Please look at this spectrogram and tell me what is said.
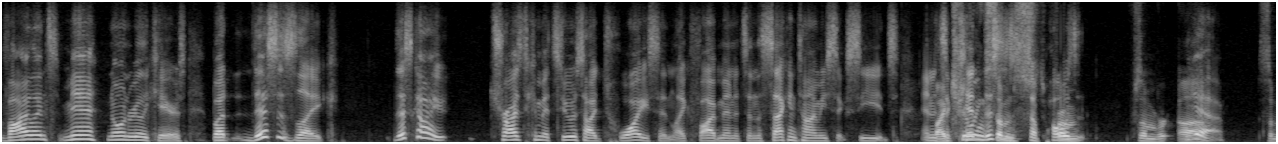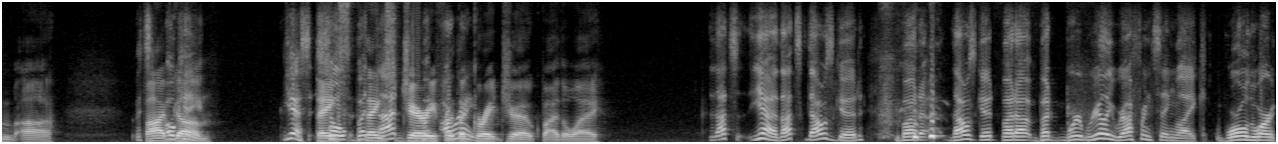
Violence, meh, no one really cares. But this is like this guy tries to commit suicide twice in like five minutes, and the second time he succeeds. And it's By a chewing kid. This some is supposed. some uh, yeah. some uh It's, five okay. gum. Yes. Thanks, so, but thanks that, Jerry but- for the great joke. By the way, that's yeah that's that was good but uh, that was good but uh but we're really referencing like world war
